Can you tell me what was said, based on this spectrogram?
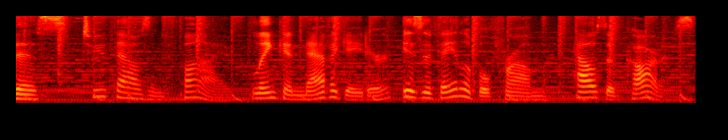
This 2005 Lincoln Navigator is available from House of Kars.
